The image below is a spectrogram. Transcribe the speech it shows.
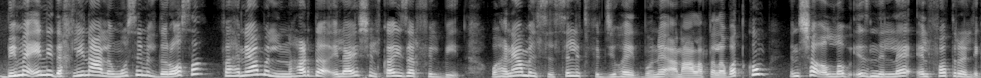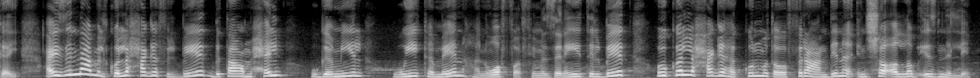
بما إن داخلين على موسم الدراسة فهنعمل النهاردة العيش الكايزر في البيت وهنعمل سلسلة فيديوهات بناء على طلباتكم إن شاء الله بإذن الله الفترة اللي جاية. عايزين نعمل كل حاجة في البيت بطعم حلو وجميل وكمان هنوفر في ميزانية البيت وكل حاجة هتكون متوفرة عندنا إن شاء الله بإذن الله.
